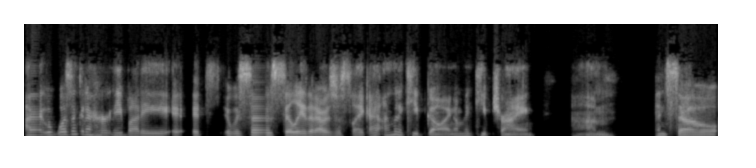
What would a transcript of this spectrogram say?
I, it wasn't going to hurt anybody. It, it's it was so silly that I was just like, I, am going to keep going. I'm going to keep trying. Um, and so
